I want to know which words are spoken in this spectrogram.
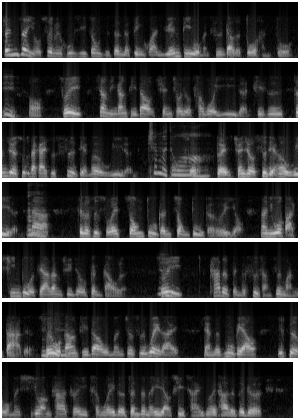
真正有睡眠呼吸中止症的病患，远比我们知道的多很多。嗯，哦，所以。像您刚提到，全球有超过一亿人，其实正确数大概是四点二五亿人，这么多。对，全球四点二五亿人，那这个是所谓中度跟重度的而已哦。那如果把轻度加上去，就更高了。所以它的整个市场是蛮大的。所以我刚刚提到，我们就是未来两个目标，一个我们希望它可以成为一个真正的医疗器材，因为它的这个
